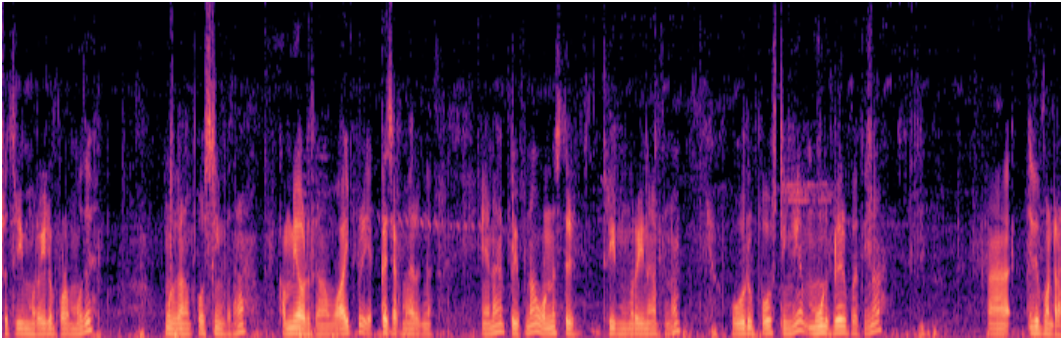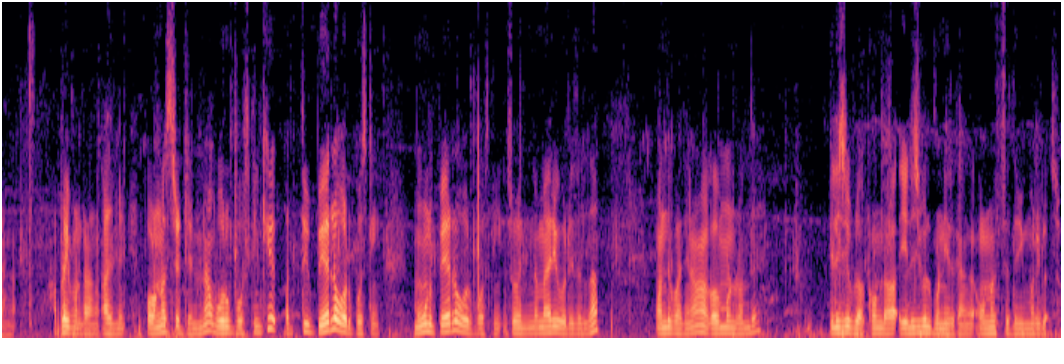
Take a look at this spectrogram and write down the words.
டு த்ரீ முறையில் போடும்போது உங்களுக்கான போஸ்டிங் பார்த்தோன்னா கம்மியாகிறதுக்கான வாய்ப்பு எக்கச்சக்கமாக இருக்குங்க. ஏன்னா இப்போ எப்படின்னா ஒன்று த்ரீ த்ரீ முறைனா அப்படின்னா ஒரு போஸ்டிங்கு மூணு பேர் பார்த்திங்கன்னா இது பண்ணுறாங்க அப்ளை பண்ணுறாங்க அதுமாரி இப்போ ஒன்று டென்னா ஒரு போஸ்டிங்க்கு பத்து பேரில் ஒரு போஸ்டிங் மூணு பேரில் ஒரு போஸ்டிங் ஸோ இந்த மாதிரி ஒரு இதில் தான் வந்து பார்த்திங்கன்னா கவர்மெண்ட் வந்து எலிஜிபிள் அக்கௌண்ட்டாக எலிஜிபிள் பண்ணியிருக்காங்க. ஒன்று த்ரீ முறையில். ஸோ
